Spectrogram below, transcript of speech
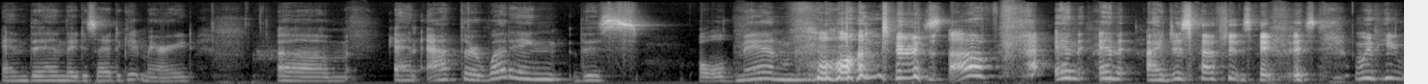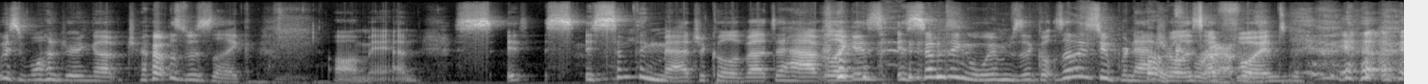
and then they decide to get married. Um, and at their wedding, this old man wanders up, and and I just have to say this: when he was wandering up, Charles was like. Oh man, is, is something magical about to happen? Like, is, is something whimsical, something supernatural Oh, is afoot? Yeah,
